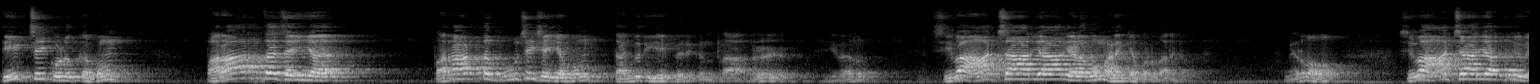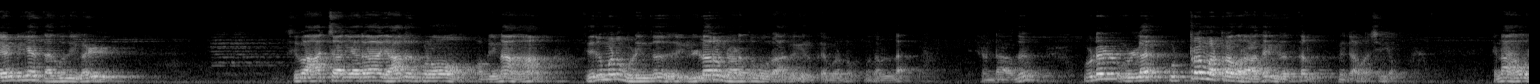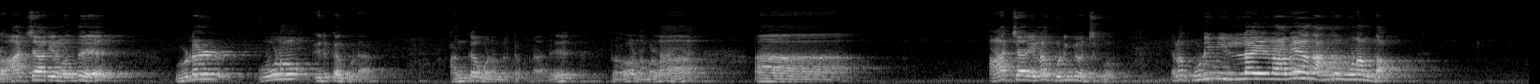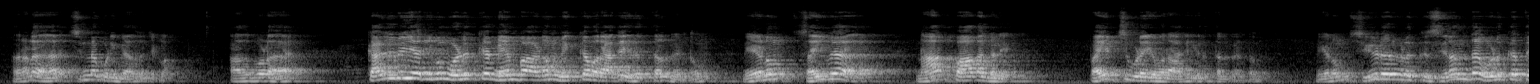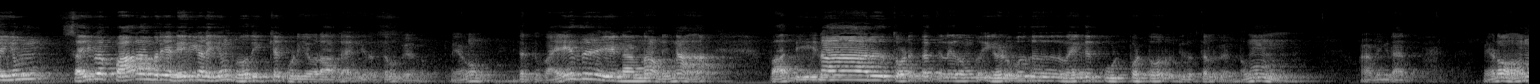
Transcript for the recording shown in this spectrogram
தீட்சை கொடுக்கவும் பரார்த்த செய்ய பரார்த்த பூஜை செய்யவும் தகுதியை பெறுகின்றார்கள். இவர் சிவ ஆச்சாரியார் எனவும் அழைக்கப்படுவார்கள். மேலும் சிவ ஆச்சாரியாருக்கு வேண்டிய தகுதிகள் சிவ ஆச்சாரியாரா யார் இருக்கணும் அப்படின்னா திருமணம் முடிந்து இல்லறம் நடத்துபவராக இருக்க வேண்டும் முதல்ல. இரண்டாவது உடல் உள்ள குற்றமற்றவராக இருத்தல் மிக அவசியம். ஏன்னா ஒரு ஆச்சாரியன் வந்து உடல் ஊனம் இருக்கக்கூடாது. அங்க ஊனம் இருக்கக்கூடாது. இப்போ நம்மலாம் ஆச்சாரியெல்லாம் ஆச்சாரியனா குடுமி வச்சுக்கணும் ஏன்னா குடுமி இல்லைனாவே அது அங்க ஊனம் தான் அதனால சின்ன குடிமையாக வச்சுக்கலாம். அதுபோல கல்வி அறிவும் ஒழுக்க மேம்பாடும் மிக்கவராக இருத்தல் வேண்டும். மேலும் சைவ நாற்பாதங்களில் பயிற்சி உடையவராக இருத்தல் வேண்டும். மேலும் சீடர்களுக்கு சிறந்த ஒழுக்கத்தையும் சைவ பாரம்பரிய நெறிகளையும் போதிக்கக்கூடியவராக இருத்தல் வேண்டும். மேலும் இதற்கு வயது என்னன்னா அப்படின்னா பதினாறு தொடக்கத்திலிருந்து எழுபது வயதுக்கு உட்பட்டோர் இருத்தல் வேண்டும் அப்படிங்கிறார். மேலும்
